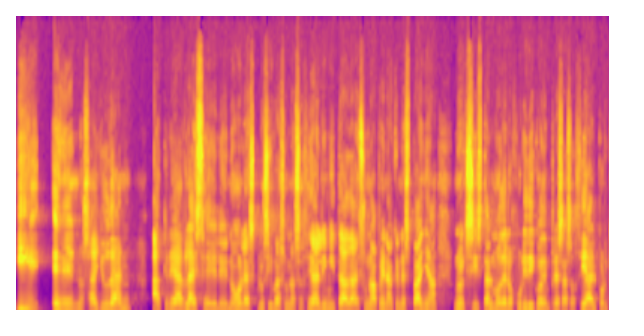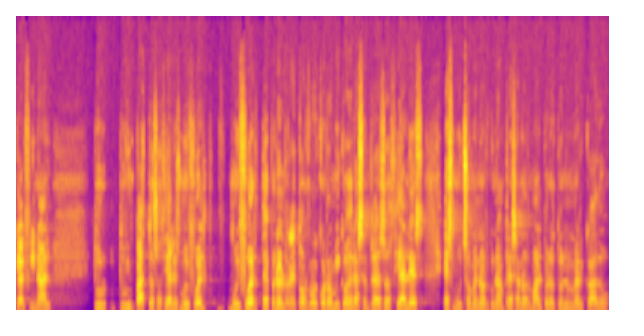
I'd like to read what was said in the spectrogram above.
y nos ayudan a crear la SL, ¿no? La exclusiva es una sociedad limitada. Es una pena que en España no exista el modelo jurídico de empresa social, porque al final tu, impacto social es muy, muy, fuerte, pero el retorno económico de las empresas sociales es mucho menor que una empresa normal, pero tú en el mercado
